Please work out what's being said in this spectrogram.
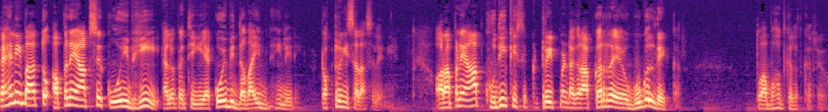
पहली बात तो अपने आप से कोई भी एलोपैथी की या कोई भी दवाई नहीं लेनी, डॉक्टर की सलाह से लेनी है। और अपने आप खुद ही किसी ट्रीटमेंट अगर आप कर रहे हो, गूगल देखकर तो आप बहुत गलत कर रहे हो।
